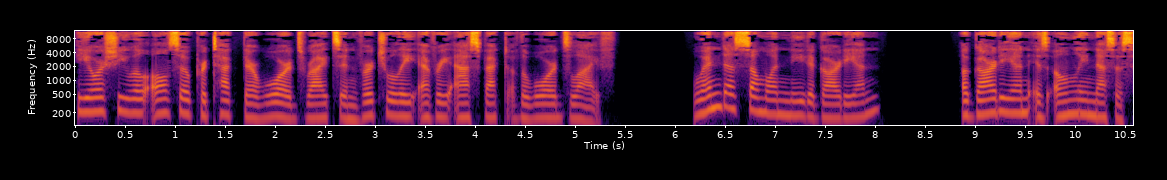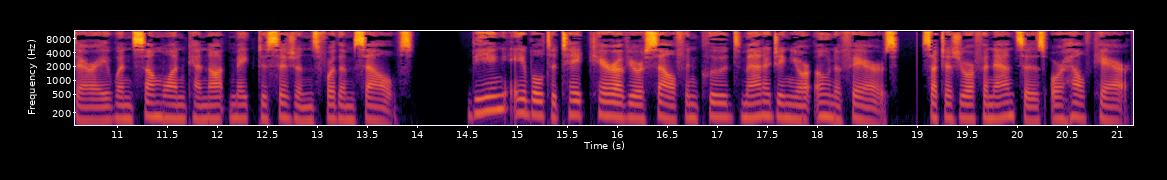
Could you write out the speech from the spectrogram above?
He or she will also protect their ward's rights in virtually every aspect of the ward's life. When does someone need a guardian? A guardian is only necessary when someone cannot make decisions for themselves. Being able to take care of yourself includes managing your own affairs, such as your finances or healthcare.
